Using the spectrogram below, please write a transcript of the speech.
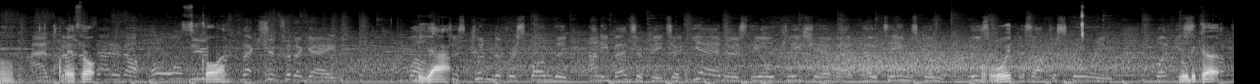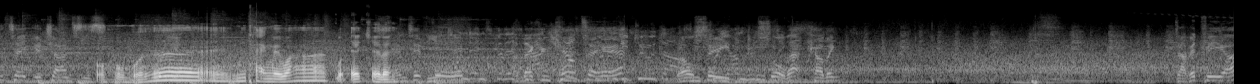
just as the manager would have seen it. An impact sub. อืม And คาเบ that โซ has added a whole new Score. complexion to the game. Well, Yeah. he just couldn't have responded any better, Peter. Yeah, there's the old cliche about how teams can lose Ôi. focus after scoring, but you Rudiger. still have to take your chances. โอ้โหเว้ยไม่แทงเลยว่ากด X ใช่เลย Sends it forward. And they can counter here. Well seen. Saw that coming. David Villa.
